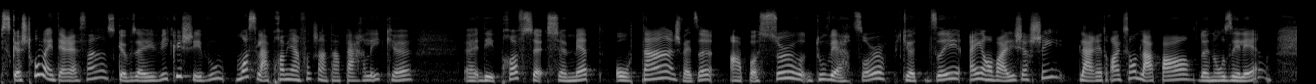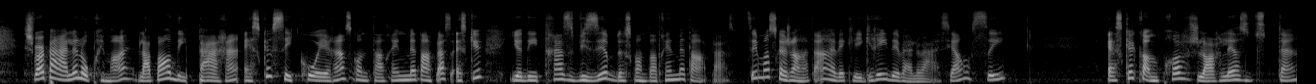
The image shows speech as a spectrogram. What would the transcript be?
Puis ce que je trouve intéressant, ce que vous avez vécu chez vous, moi, c'est la première fois que j'entends parler que euh, des profs se, se mettent autant, je vais dire, en posture d'ouverture, puis que de dire, hey, on va aller chercher de la rétroaction de la part de nos élèves. Je fais un parallèle au primaire, de la part des parents. Est-ce que c'est cohérent ce qu'on est en train de mettre en place? Est-ce qu'il y a des traces visibles de ce qu'on est en train de mettre en place? Tu sais, moi, ce que j'entends avec les grilles d'évaluation, c'est est-ce que comme prof, je leur laisse du temps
